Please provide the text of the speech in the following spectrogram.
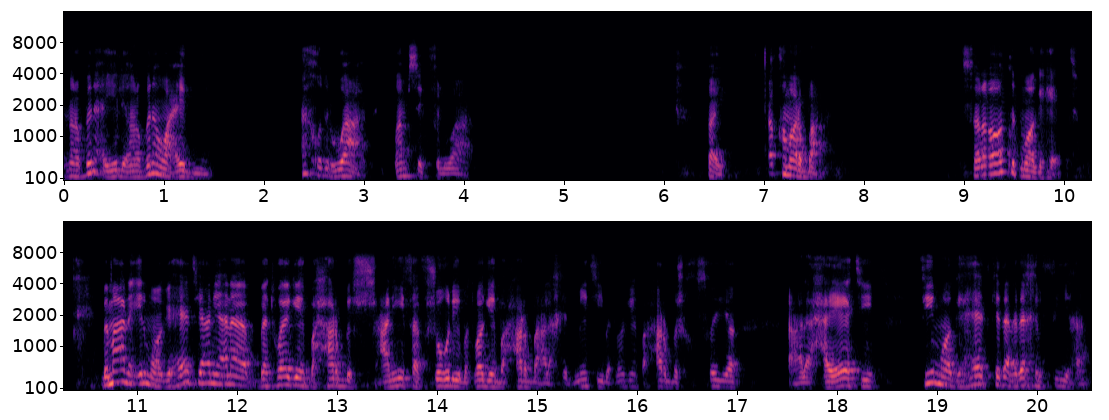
أنا ربنا قايل لي أنا ربنا وعدني. آخد الوعد وأمسك في الوعد. طيب رقم أربعة. صلوات المواجهات بمعنى إيه المواجهات؟ يعني أنا بتواجه بحرب عنيفة في شغلي، بتواجه بحرب على خدمتي، بتواجه بحرب شخصية على حياتي، في مواجهات كده أنا داخل فيها.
